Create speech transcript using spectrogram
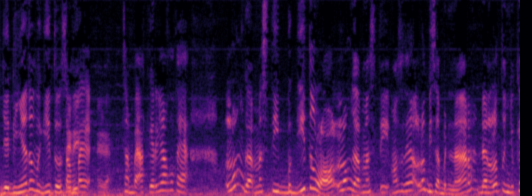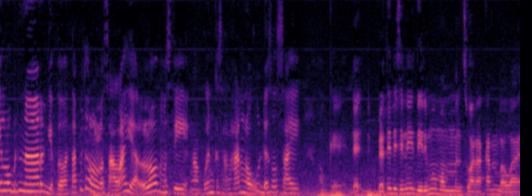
jadinya tuh begitu Jadi, sampai iya. sampai akhirnya aku kayak lo nggak mesti begitu loh lo nggak mesti maksudnya lo bisa benar dan lo tunjukin lo benar gitu tapi kalau lo salah ya lo mesti ngakuin kesalahan lo udah selesai Oke, Da- berarti di sini dirimu mau mensuarakan bahwa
